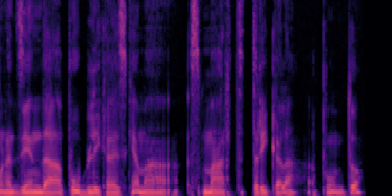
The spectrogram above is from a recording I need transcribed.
un'azienda pubblica che si chiama Smart Tricala, appunto,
